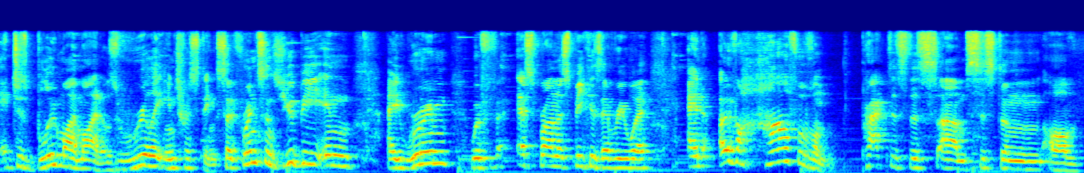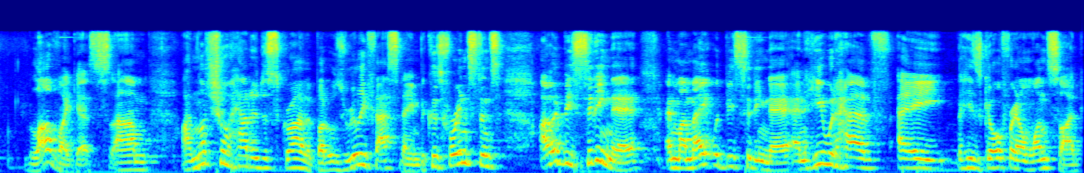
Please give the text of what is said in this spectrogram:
it just blew my mind. It was really interesting. So for instance, you'd be in a room with Esperanto speakers everywhere, and over half of them practice this um, system of love, I guess. Um, I'm not sure how to describe it, but it was really fascinating because, for instance, I would be sitting there and my mate would be sitting there and he would have a his girlfriend on one side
